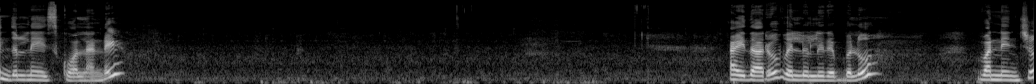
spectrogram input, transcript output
ఇందులోనే వేసుకోవాలండి. ఐదారు వెల్లుల్లి రెబ్బలు వన్ ఇంచు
